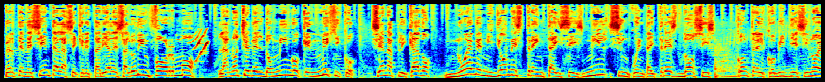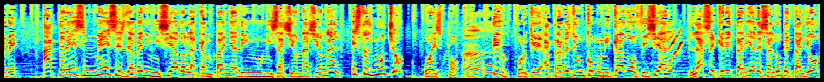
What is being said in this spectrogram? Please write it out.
perteneciente a la Secretaría de Salud, informó la noche del domingo que en México se han aplicado 9.036.053 dosis contra el COVID-19 a tres meses de haber iniciado la campaña de inmunización nacional. ¿Esto es mucho? o es poco? Digo, porque a través de un comunicado oficial, la Secretaría de Salud detalló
